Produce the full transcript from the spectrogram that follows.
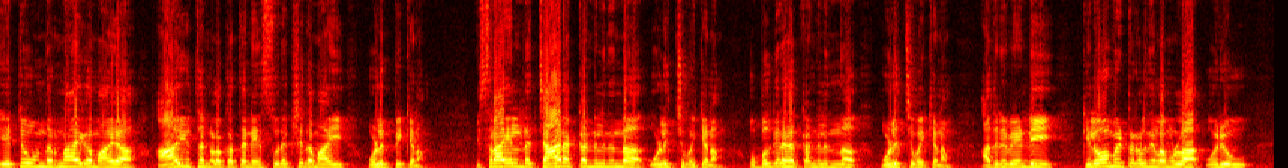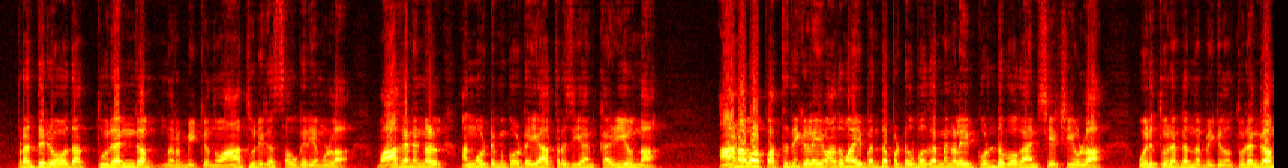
ഏറ്റവും നിർണായകമായ ആയുധങ്ങളൊക്കെ തന്നെ സുരക്ഷിതമായി ഒളിപ്പിക്കണം. ഇസ്രായേലിന്റെ ചാരക്കണ്ണിൽ നിന്ന് ഒളിച്ചു വയ്ക്കണം. ഉപഗ്രഹ കണ്ണിൽ നിന്ന് ഒളിച്ചു വയ്ക്കണം. അതിനുവേണ്ടി കിലോമീറ്ററുകൾ നീളമുള്ള ഒരു പ്രതിരോധ തുരങ്കം നിർമ്മിക്കുന്നു. ആധുനിക സൗകര്യമുള്ള വാഹനങ്ങൾ അങ്ങോട്ടും ഇങ്ങോട്ടും യാത്ര ചെയ്യാൻ കഴിയുന്ന ആണവ പദ്ധതികളെയും അതുമായി ബന്ധപ്പെട്ട ഉപകരണങ്ങളെയും കൊണ്ടുപോകാൻ ശേഷിയുള്ള ഒരു തുരങ്കം നിർമ്മിക്കുന്നു. തുരങ്കം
